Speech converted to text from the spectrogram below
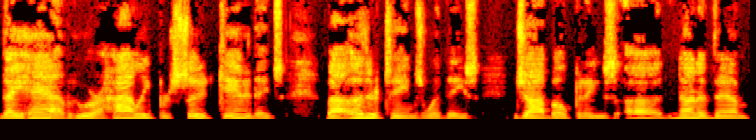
they have who are highly pursued candidates by other teams with these job openings, uh, none of them,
